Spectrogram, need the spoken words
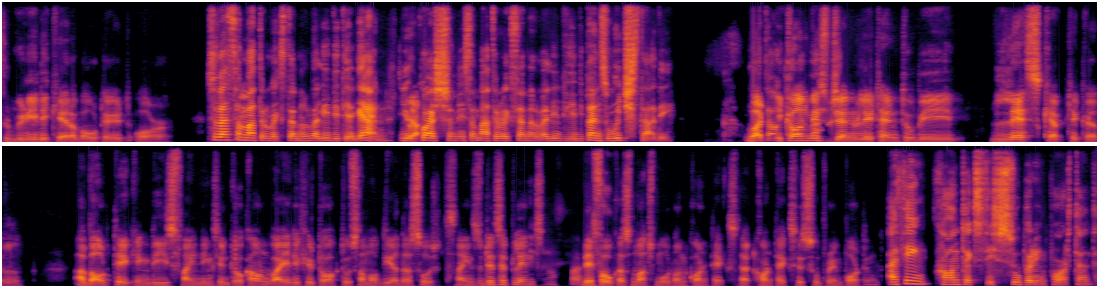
Should we really care about it or So that's a matter of external validity again. Your Yeah. question is a matter of external validity. It depends which study. But economists generally tend to be less skeptical about taking these findings into account, while if you talk to some of the other social science disciplines, they focus much more on context. That context is super important. I think context is super important.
